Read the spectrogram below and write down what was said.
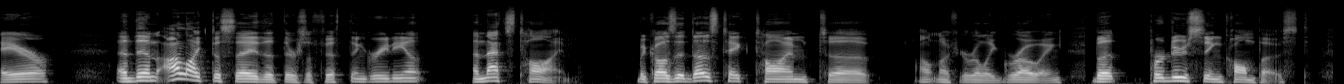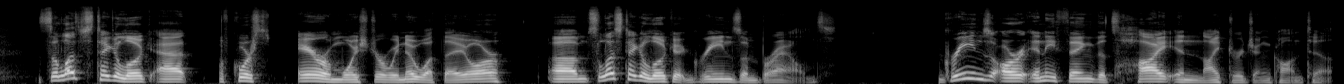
air, and then I like to say that there's a fifth ingredient, and that's time. Because it does take time to, I don't know if you're really growing, but producing compost. So let's take a look at, of course, air and moisture, we know what they are. Um, so let's take a look at greens and browns. Greens are anything that's high in nitrogen content.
